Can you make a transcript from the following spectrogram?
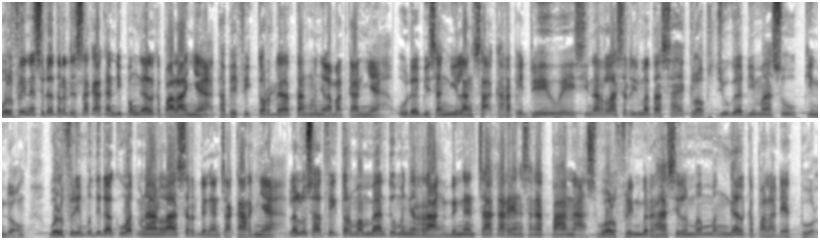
Wolverine yang sudah terdesak akan dipenggal kepalanya, tapi Victor datang menyelamatkannya. Udah bisa ngilang sak karape dewe, sinar laser di mata Cyclops juga dimasukin dong. Wolverine pun tidak kuat menahan laser dengan cakarnya. Lalu saat Victor membantu menyerang dengan cakar yang sangat panas, Wolverine berhasil memenggal kepala Deadpool.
